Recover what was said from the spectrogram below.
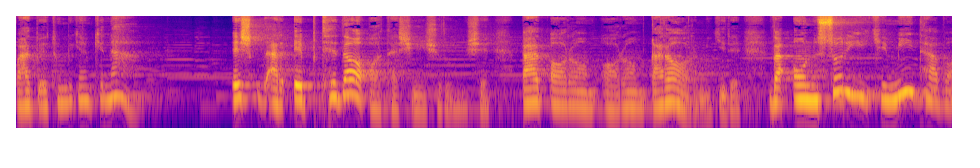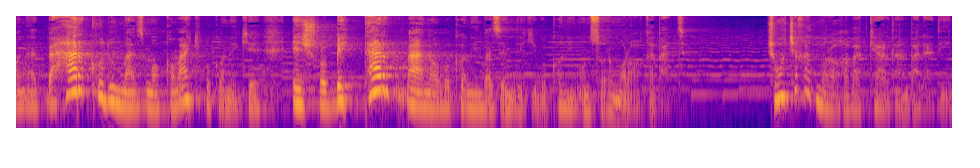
باید بهتون بگم که نه. عشق در ابتدا آتشین شروع میشه. بعد آرام آرام قرار می‌گیره. و عنصری که می‌تواند به هر کدوم از ما کمک بکنه که عشق رو بهتر معنا بکنیم و زندگی بکنیم عنصر مراقبت. شما چقدر مراقبت کردن بلدین؟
